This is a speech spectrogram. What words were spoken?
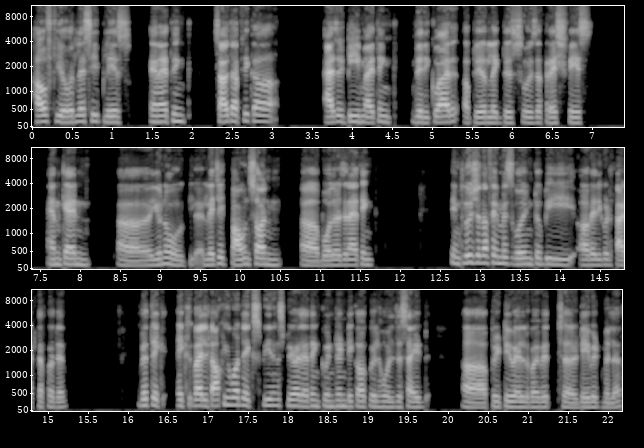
how fearless he plays, and I think South Africa as a team, I think they require a player like this who is a fresh face and can, uh, you know, legit pounce on uh, bowlers. And I think inclusion of him is going to be a very good factor for them. With ex- while talking about the experienced players, I think Quinton de Kock will hold the side uh, pretty well with uh, David Miller.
